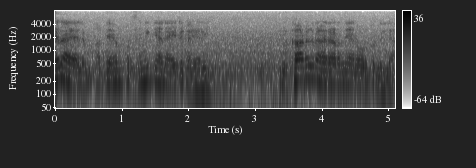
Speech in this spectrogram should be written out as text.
ഏതായാലും അദ്ദേഹം പ്രസംഗിക്കാനായിട്ട് കയറി. ഉദ്ഘാടകൻ ആരാണെന്ന് ഞാൻ ഓർക്കുന്നില്ല.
